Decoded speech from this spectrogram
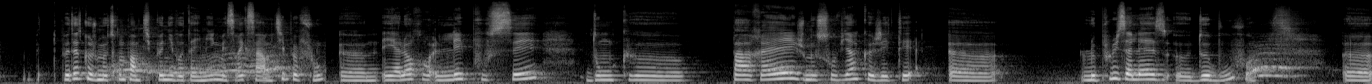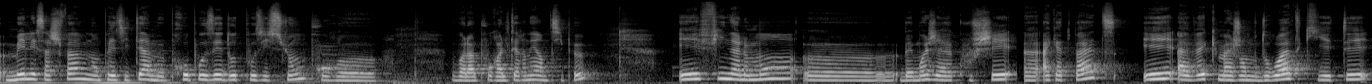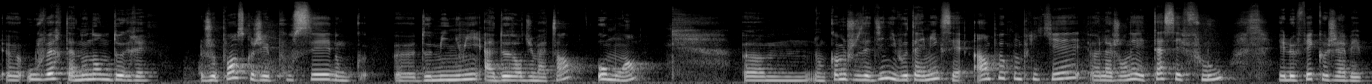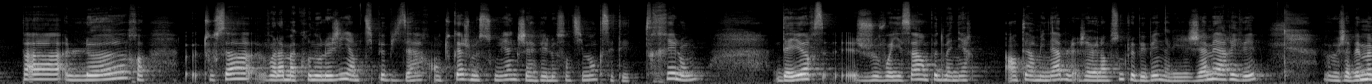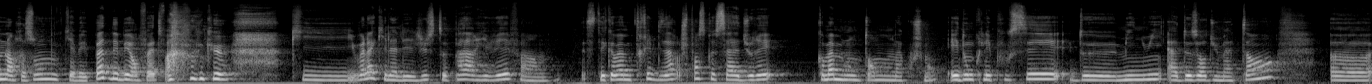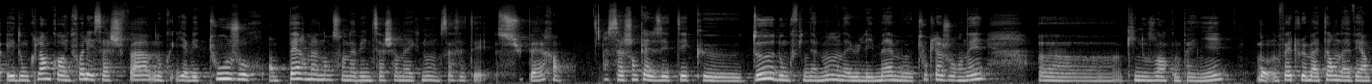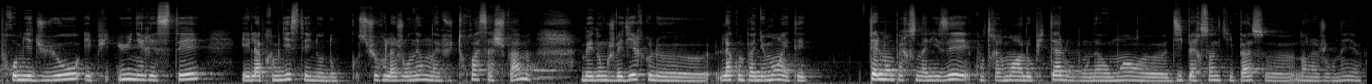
Peut-être que je me trompe un petit peu niveau timing, mais c'est vrai que c'est un petit peu flou. Euh, et alors, les poussées, donc euh, pareil, je me souviens que j'étais euh, le plus à l'aise debout. mais les sages-femmes n'ont pas hésité à me proposer d'autres positions pour, voilà, pour alterner un petit peu. Et finalement, ben moi j'ai accouché à quatre pattes et avec ma jambe droite qui était ouverte à 90 degrés. Je pense que j'ai poussé donc, euh, de minuit à 2h du matin, au moins. Euh, donc comme je vous ai dit, niveau timing, c'est un peu compliqué. Euh, la journée est assez floue. Et le fait que j'avais pas l'heure, tout ça, voilà, ma chronologie est un petit peu bizarre. En tout cas, je me souviens que j'avais le sentiment que c'était très long. D'ailleurs, je voyais ça un peu de manière interminable. J'avais l'impression que le bébé n'allait jamais arriver. J'avais même l'impression qu'il n'y avait pas de bébé en fait, que, voilà qu'il allait juste pas arriver. Enfin, c'était quand même très bizarre. Je pense que ça a duré quand même longtemps mon accouchement. Et donc les poussées de minuit à 2h du matin. Euh, et donc là, encore une fois, les sages-femmes, donc il y avait toujours en permanence, on avait une sage-femme avec nous, donc ça c'était super. Sachant qu'elles étaient que deux, donc finalement on a eu les mêmes toute la journée euh, qui nous ont accompagnés. Bon, en fait, le matin, on avait un premier duo, et puis une est restée, et l'après-midi, c'était une autre. Donc, sur la journée, on a vu trois sages-femmes. Mais donc, je vais dire que l'accompagnement était tellement personnalisé, contrairement à l'hôpital où on a au moins 10 euh, personnes qui passent euh, dans la journée.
